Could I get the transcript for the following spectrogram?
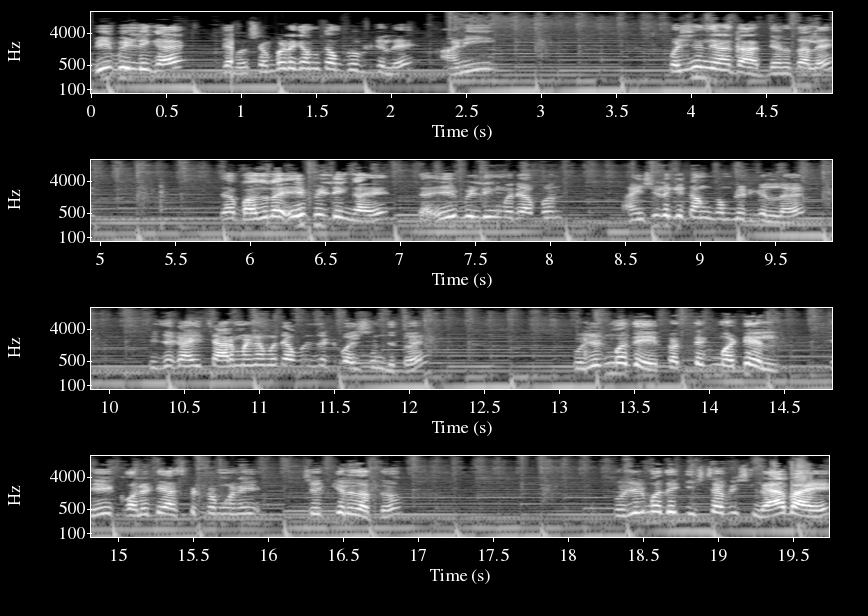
बी बिल्डिंग आहे. त्या शंभर टक्के काम कंप्लीट केलंय आणि पोझिशन देण्यात आ- देण्यात आलंय. त्या बाजूला ए बिल्डिंग आहे. त्या ए बिल्डिंगमध्ये आपण ऐंशी टक्के काम कंप्लीट केलेलं आहे. तिचे काही चार महिन्यामध्ये आपण त्याचं पोझिशन देतोय. प्रोजेक्टमध्ये प्रत्येक मटेरियल हे क्वालिटी ऍस्पेक्ट प्रमाणे चेक केलं जातं. प्रोजेक्टमध्ये एक इस्टॅब्लिश लॅब आहे.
